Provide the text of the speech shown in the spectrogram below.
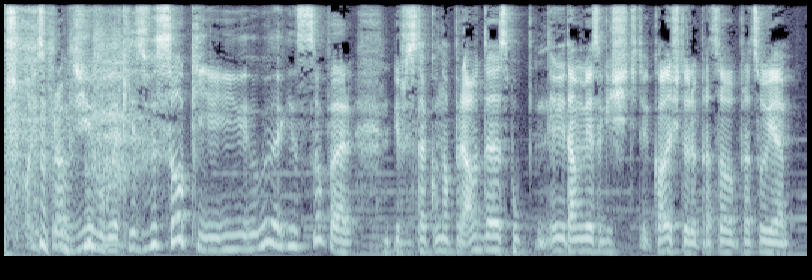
czy on jest prawdziwy, w ogóle jak jest wysoki i w ogóle jak jest super. I wszyscy tak naprawdę, i tam jest jakiś koleś, który pracuje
